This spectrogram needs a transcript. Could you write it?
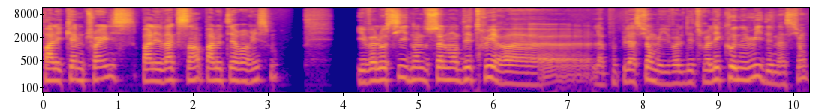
par les chemtrails, par les vaccins, par le terrorisme. Ils veulent aussi non seulement détruire euh, la population, mais ils veulent détruire l'économie des nations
